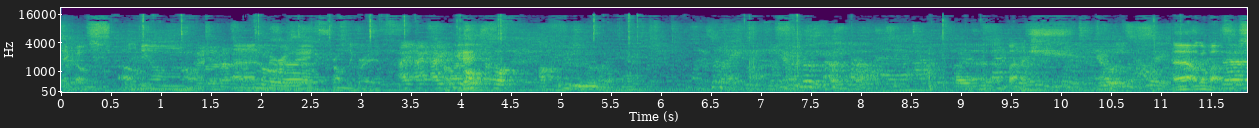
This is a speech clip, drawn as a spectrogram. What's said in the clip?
pay cost. I'll be on. And Mirror Jade from the grave. Okay. Uh, banish. Uh, I'll go Battles.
